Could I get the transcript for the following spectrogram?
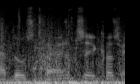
Grab those tags. Let him say cuss.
